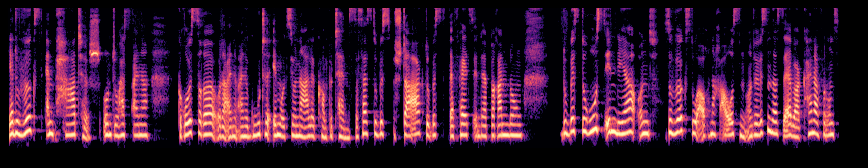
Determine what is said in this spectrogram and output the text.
Ja, du wirkst empathisch und du hast eine größere oder eine, eine gute emotionale Kompetenz. Das heißt, du bist stark, du bist der Fels in der Brandung, du bist, du ruhst in dir und so wirkst du auch nach außen. Und wir wissen das selber. Keiner von uns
